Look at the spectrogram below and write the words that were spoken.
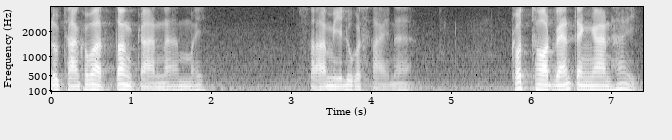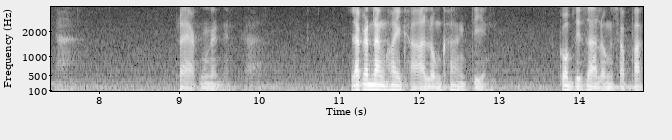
ลูกถามเขาว่าต้องการน้ำไหม สามีลูกก็สายหน้าเขาถอดแหวนแต่งงานให้ แปลกเหมือนกันนะแล้วก็นั่งห้อยขาลงข้างเตียง ก้มศีรษะลงสักพัก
